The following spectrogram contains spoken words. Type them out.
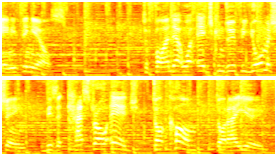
anything else. To find out what Edge can do for your machine, visit castroledge.com.au.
